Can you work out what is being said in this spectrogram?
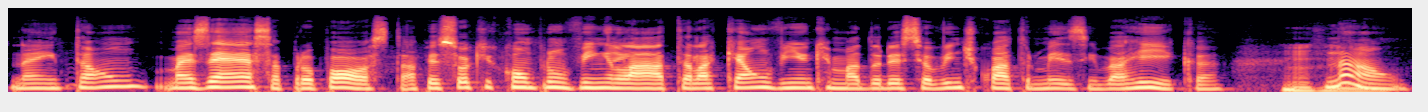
Né? Então, mas é essa a proposta? A pessoa que compra um vinho em lata, ela quer um vinho que amadureceu 24 meses em barrica? Uhum. Não.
